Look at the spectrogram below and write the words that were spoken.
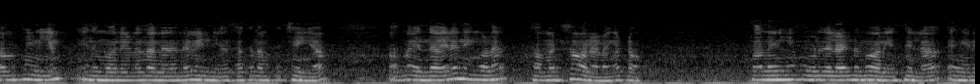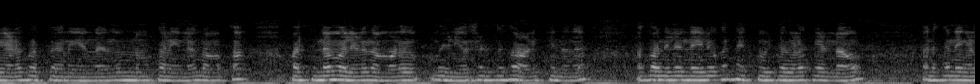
നമുക്ക് ഇനിയും ഇതുപോലെയുള്ള നല്ല നല്ല വീഡിയോസൊക്കെ നമുക്ക് ചെയ്യാം. അപ്പോൾ എന്തായാലും നിങ്ങൾ കമൻസ് പറയണം കേട്ടോ. കാരണം എനിക്ക് കൂടുതലായിട്ടൊന്നും അറിയത്തില്ല എങ്ങനെയാണ് പ്രിപ്പയർ ചെയ്യുന്നതെന്നൊന്നും നമുക്കറിയില്ല. നമുക്ക് പറ്റുന്ന പോലെയാണ് നമ്മൾ വീഡിയോസ് എടുത്ത് കാണിക്കുന്നത്. അപ്പോൾ അതിലെന്തെങ്കിലുമൊക്കെ തെറ്റുകുറ്റങ്ങളൊക്കെ ഉണ്ടാവും. അതൊക്കെ നിങ്ങൾ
